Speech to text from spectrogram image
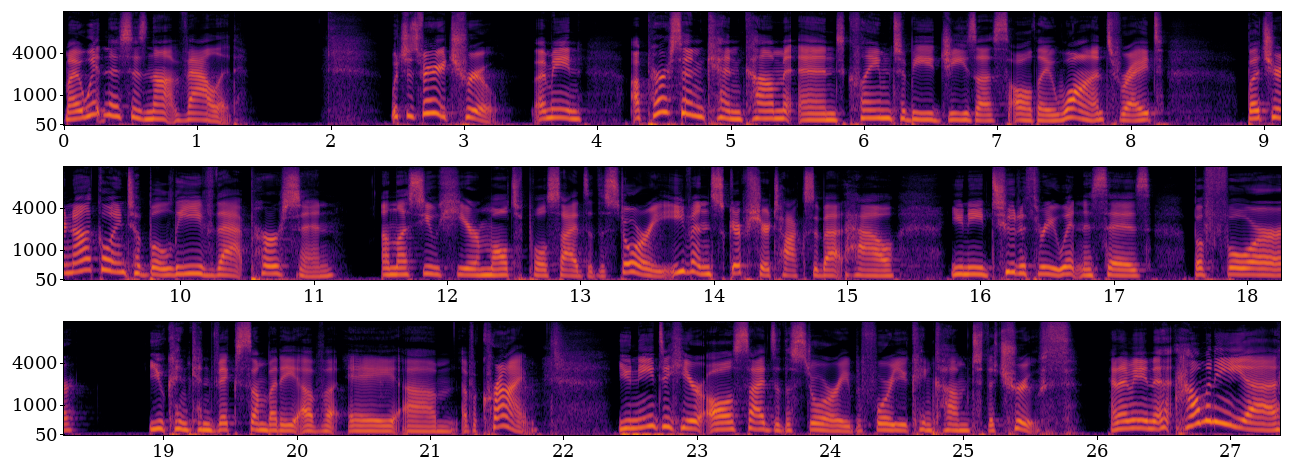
my witness is not valid, which is very true. I mean, a person can come and claim to be Jesus all they want, right? But you're not going to believe that person unless you hear multiple sides of the story. Even scripture talks about how you need two to three witnesses before you can convict somebody of a um, of a crime. You need to hear all sides of the story before you can come to the truth. And I mean, how many uh,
